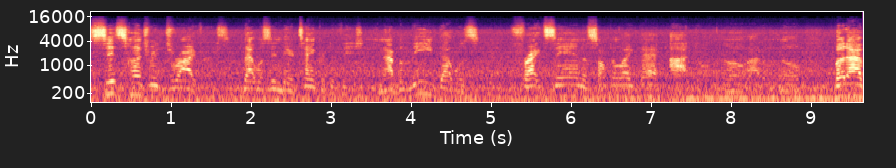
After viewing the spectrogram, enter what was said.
600 drivers that was in their tanker division. And I believe that was frac sand or something like that. I don't know. I don't know. But I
